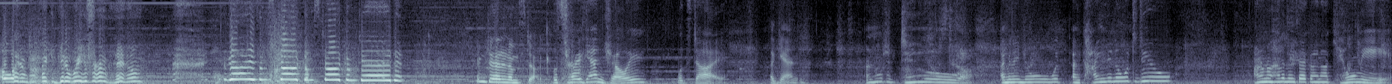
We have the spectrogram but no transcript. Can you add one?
Oh, I don't know if I can get away from him. You guys, I'm stuck, I'm stuck, I'm dead. I'm dead and I'm stuck. Let's try again, shall we? Let's die. Again. I don't know what to do. I mean, I know what, I kind of know what to do. I don't know how to make that guy not kill me.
